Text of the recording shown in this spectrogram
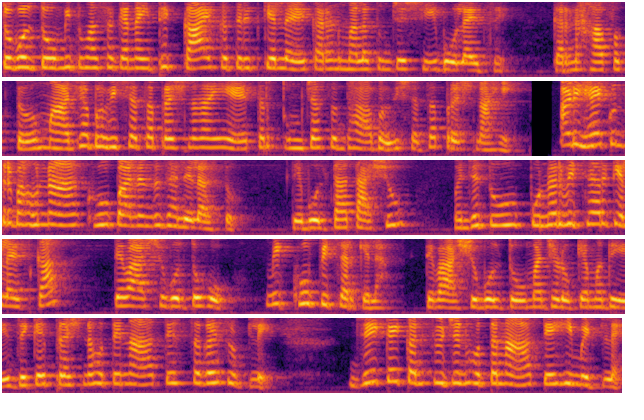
तो बोलतो मी तुम्हा सगळ्यांना इथे काय एकत्रित केलंय? कारण मला तुमच्याशी बोलायचंय. कारण हा फक्त माझ्या भविष्याचा प्रश्न नाहीये तर तुमच्या सुद्धा भविष्याचा प्रश्न आहे. आणि हे कुंत्र भाऊंना खूप आनंद झालेला असतो. ते बोलतात आशू म्हणजे तू पुनर्विचार केलायस का? तेव्हा आशू बोलतो हो मी खूप विचार केला. तेव्हा आशू बोलतो माझ्या डोक्यामध्ये जे काही प्रश्न होते ना ते सगळे सुटले. जे काही कन्फ्युजन होतं ना तेही मिटलंय.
